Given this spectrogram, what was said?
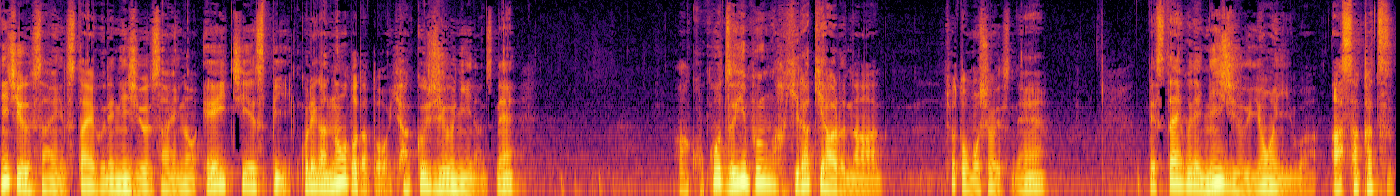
23位、スタエフで23位の HSP。これがノートだと112位なんですね。あ、ここ随分開きあるな。ちょっと面白いですね。で、スタエフで24位は朝活。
